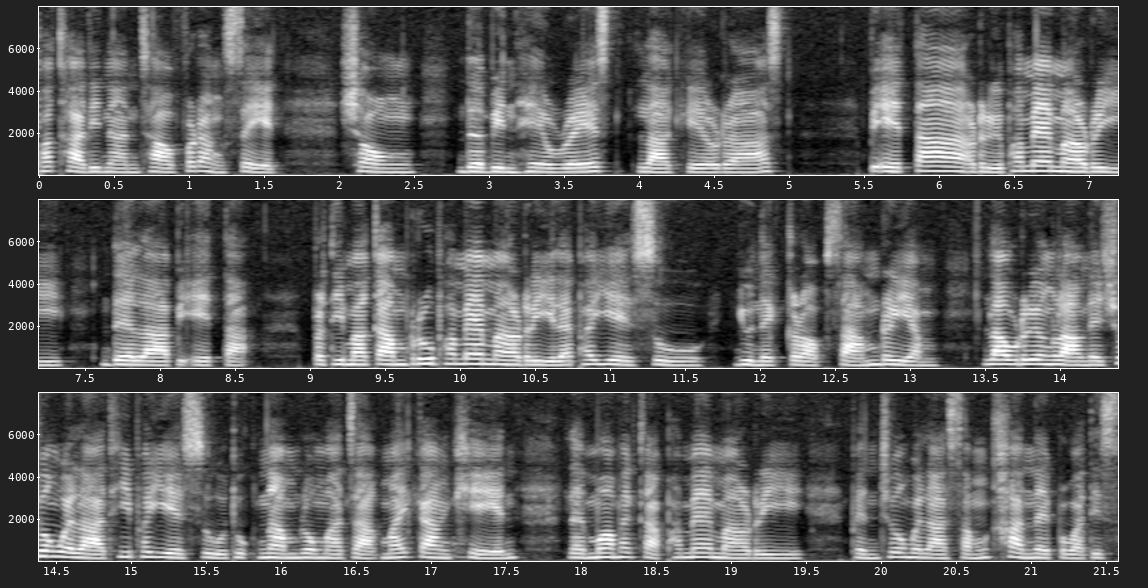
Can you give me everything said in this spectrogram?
พระคาร์ดินัลชาวฝรั่งเศส ชองเดอบินเฮเรส ลาเกรัสปิเอตาหรือพระแม่มารี เดลาปิเอตา ประติมากรรมรูปพระแม่มารีและพระเยซู อยู่ในกรอบสามเหลี่ยมเล่าเรื่องราวในช่วงเวลาที่พระเยซูถูกนำลงมาจากไม้กางเขน และมอบให้กับพระแม่มารี เป็นช่วงเวลาสำคัญในประวัติศ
